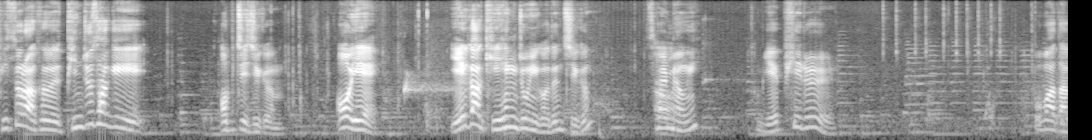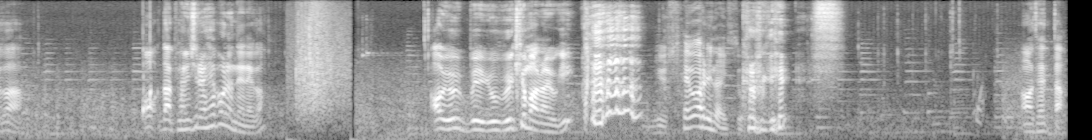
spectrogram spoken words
빗소라 그 빈주사기 없지 지금 어얘 얘가 기행종이거든 지금? 설명이? 그럼 얘 피를 뽑아다가 어 나 변신을 해버렸네 내가? 아 여기 왜, 여기 왜 이렇게 많아 여기? 여기 세 마리나 있어. 그러게. 어 됐다.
